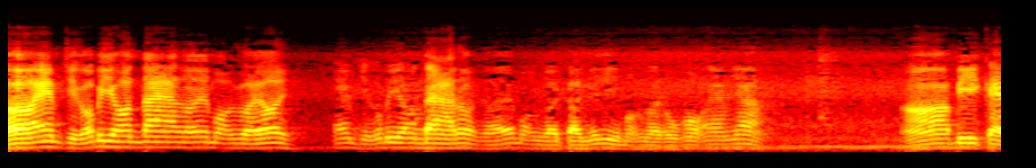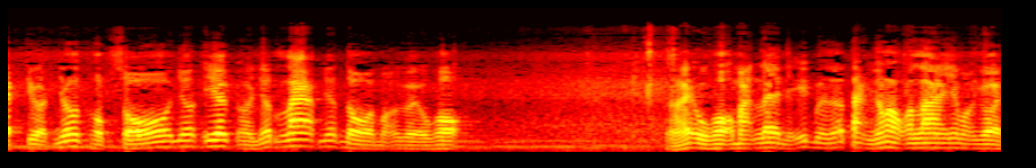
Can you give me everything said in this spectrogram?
ờ em chỉ có bi honda thôi, mọi người ơi. Em chỉ có bi honda thôi. Đấy, mọi người cần cái gì, mọi người ủng hộ em nha. Đó, bi kẹp trượt nhớt hộp số nhớt yếc, rồi nhớt láp nhớt đồ, mọi người ủng hộ. Đấy, ủng hộ mạnh lên, để ít nữa tặng nhóm học online nha, mọi người.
